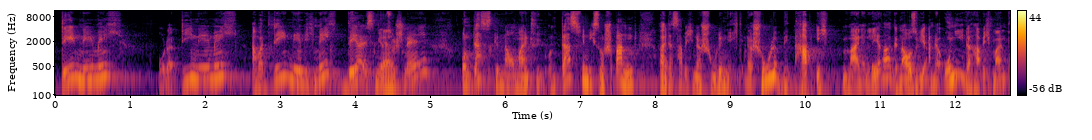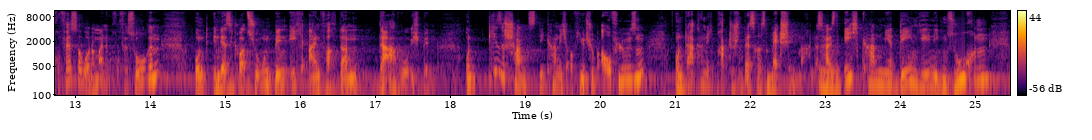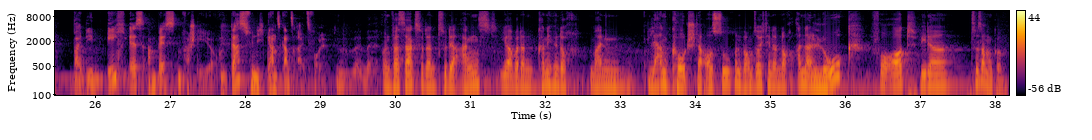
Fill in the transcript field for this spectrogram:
den nehme ich oder die nehme ich, aber den nehme ich nicht, der ist mir ja. zu schnell und das ist genau mein Typ. Und das finde ich so spannend, weil das habe ich in der Schule nicht. In der Schule habe ich meinen Lehrer, genauso wie an der Uni, da habe ich meinen Professor oder meine Professorin. Und in der Situation bin ich einfach dann da, wo ich bin. Und diese Chance, die kann ich auf YouTube auflösen und da kann ich praktisch ein besseres Matching machen. Das mhm. heißt, ich kann mir denjenigen suchen, bei dem ich es am besten verstehe. Und das finde ich ganz, ganz reizvoll. Und was sagst du dann zu der Angst? Ja, aber dann kann ich mir doch meinen Lerncoach da aussuchen. Warum soll ich denn dann noch analog vor Ort wieder zusammenkommen?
